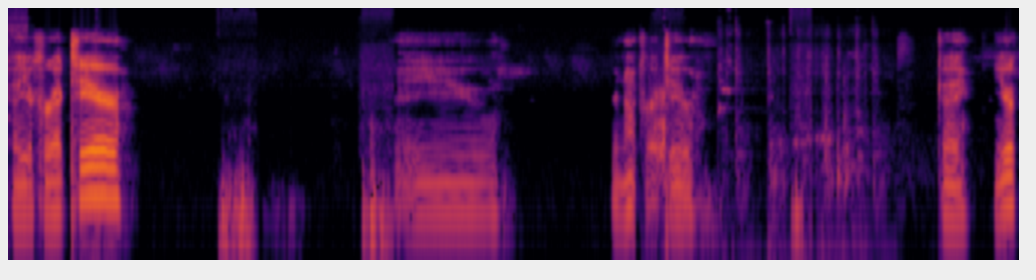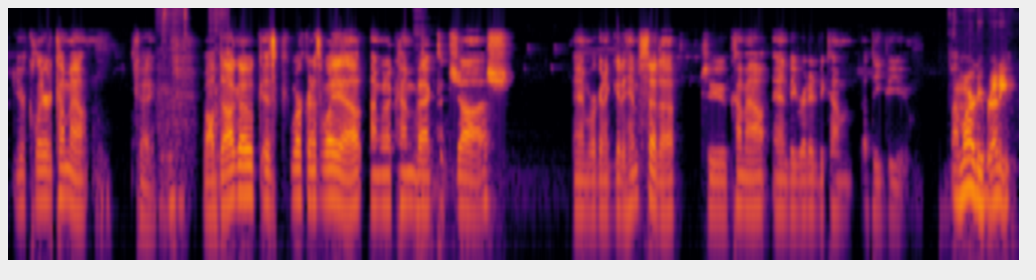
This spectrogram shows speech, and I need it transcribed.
Okay, you're correct here. You, you're not correct here. Okay, you're you're clear to come out. Okay. While Doggo is working his way out, I'm going to come back to Josh and we're going to get him set up to come out and be ready to become a DPU. I'm already ready.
